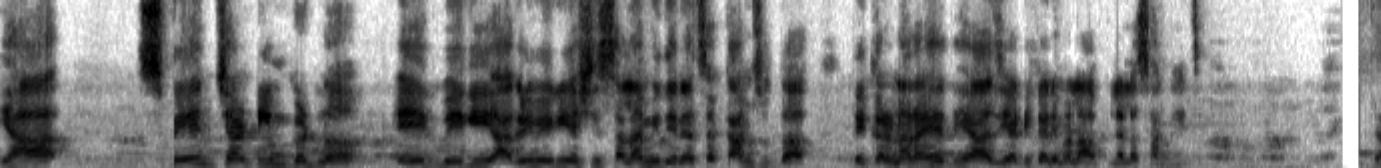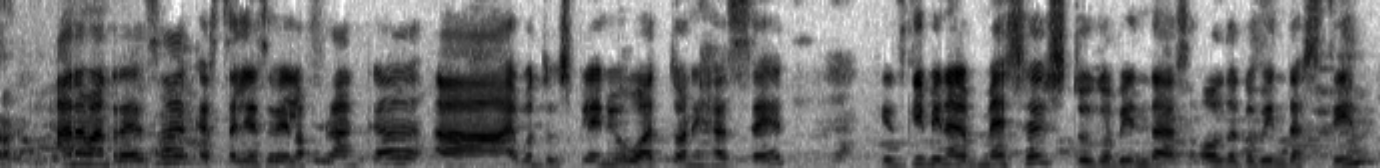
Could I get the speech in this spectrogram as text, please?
ह्या स्पेनच्या टीमकडनं एक वेगळी आगळी वेगळी अशी सलामी देण्याचं काम सुद्धा ते करणार आहेत. हे आज या ठिकाणी मला आपल्याला सांगायचं आहे. Ana Manresa, Castellers de Vilafranca. Uh, I want to explain you what Tony has said. He's giving a message to Govindas, all the Govindas team,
